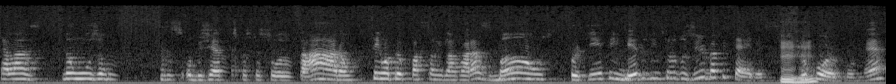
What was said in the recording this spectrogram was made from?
Elas não usam objetos que as pessoas usaram, tem uma preocupação em lavar as mãos, porque tem medo de introduzir bactérias uhum. no corpo, né?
